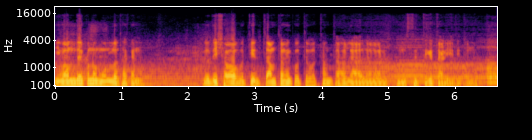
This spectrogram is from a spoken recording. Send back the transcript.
ইমামদের কোনো মূল্য থাকে না। যদি সভাপতির চামচামি করতে পারতাম, তাহলে আজ আমার মসজিদ থেকে তাড়িয়ে দিত না।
